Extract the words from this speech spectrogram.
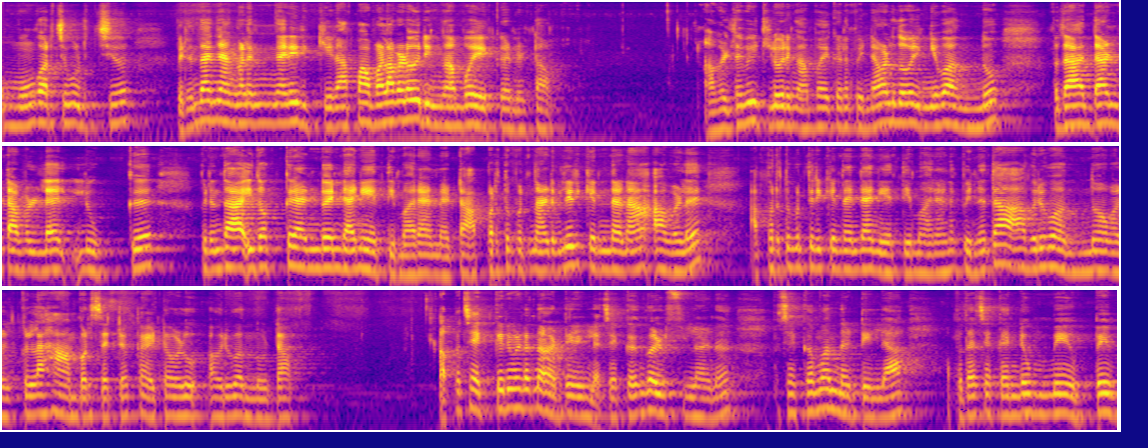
ഉമ്മും കുറച്ച് കുടിച്ചു. പിന്നെ എന്താ ഞങ്ങൾ ഇങ്ങനെ ഇരിക്കണം അപ്പോൾ അവളവിടെ ഒരുങ്ങാൻ പോയേക്കാണ് കേട്ടോ അവളുടെ വീട്ടിൽ ഒരുങ്ങാൻ പോയിക്കണം. പിന്നെ അവൾ ഒരുങ്ങി വന്നു. അപ്പോൾ ഇതാ ഇതാണ് അവളുടെ ലുക്ക് പിന്നെ എന്താ ഇതൊക്കെ രണ്ടും എന്റെ അനിയത്തിമാരാണ് കേട്ടോ അപ്പുറത്ത് ഇപ്പുറത്ത് നടുവിലിരിക്കുന്നതാണ് അവൾ. അപ്പുറത്ത് ഇപ്പുറത്തിരിക്കുന്നത് എന്റെ അനിയത്തിമാരാണ്. പിന്നെ ഇതാ അവർ വന്നു. അവൾക്കുള്ള ഹാമ്പർ സെറ്റൊക്കെ ആയിട്ട് അവൾ അവർ വന്നു കേട്ടോ അപ്പോൾ ചെക്കൻ ഇവിടെ നാട്ടിലില്ല. ചെക്കൻ ഗൾഫിലാണ്. അപ്പോൾ ചെക്കൻ വന്നിട്ടില്ല. അപ്പോൾ ഇതാ ചെക്കന്റെ ഉമ്മയും ഉപ്പയും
